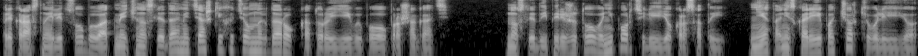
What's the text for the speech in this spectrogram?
Прекрасное лицо было отмечено следами тяжких и темных дорог, которые ей выпало прошагать. Но следы пережитого не портили ее красоты. Нет, они скорее подчеркивали ее.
